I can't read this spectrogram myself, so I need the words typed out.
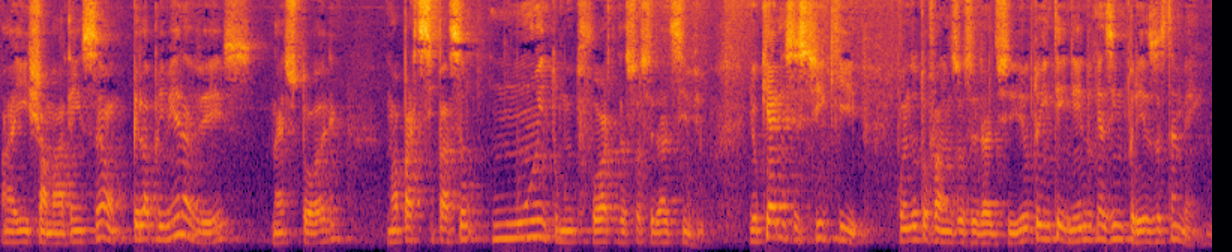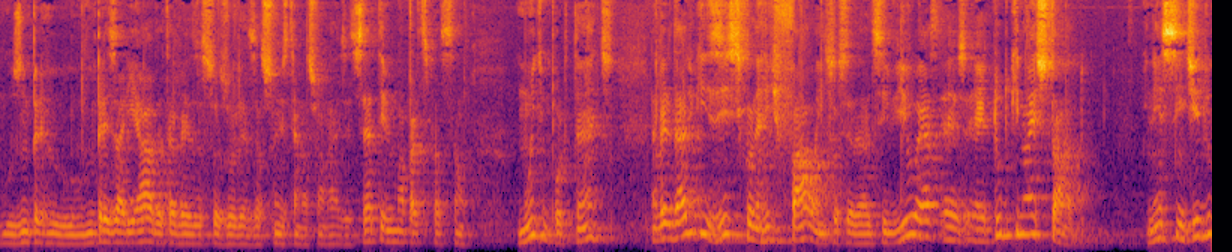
aí chamar a atenção, pela primeira vez na história, uma participação muito, muito forte da sociedade civil. Eu quero insistir que, quando eu estou falando de sociedade civil, eu estou entendendo que as empresas também, empre o empresariado, através das suas organizações internacionais, etc., teve uma participação muito importante. Na verdade, o que existe quando a gente fala em sociedade civil é, é, é tudo que não é Estado. E nesse sentido,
